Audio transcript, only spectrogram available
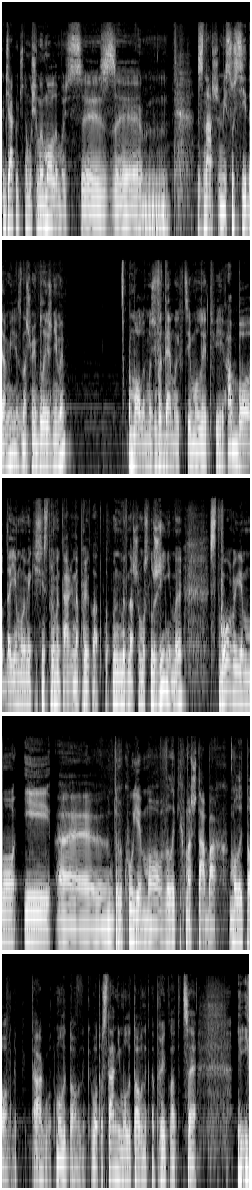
дякуючи тому, що ми молимось з, з, з нашими сусідами, з нашими ближніми. Молимось, ведемо їх в цій молитві, або даємо їм якийсь інструментарій. Наприклад, от ми в нашому служінні ми створюємо і е, друкуємо в великих масштабах молитовники. Так, от молитовники. От останній молитовник, наприклад, це і і,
